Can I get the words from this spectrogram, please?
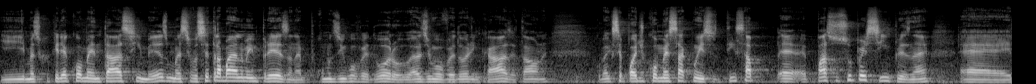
E, mas o que eu queria comentar assim mesmo é se você trabalha numa empresa, né, como desenvolvedor ou é desenvolvedor em casa e tal, né? Como é que você pode começar com isso? Tem é, passos super simples, né? É,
